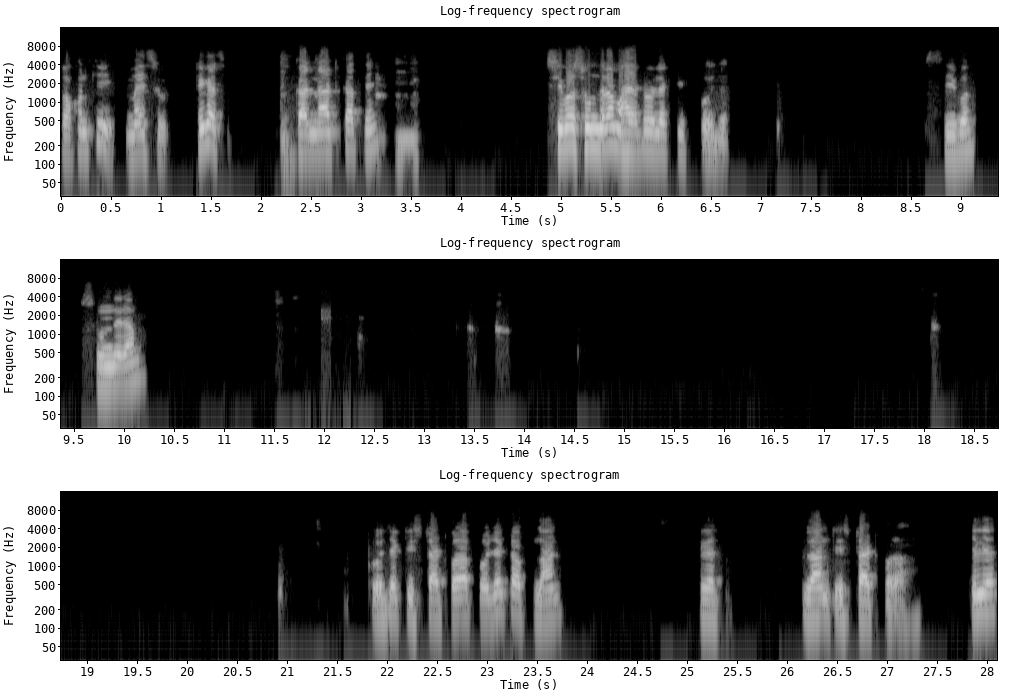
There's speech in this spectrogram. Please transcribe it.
তখন কি মাইসুর ঠিক আছে কর্ণাটকাতে Shivasundaram hydro electric project Shivasundaram project start করা প্রজেক্ট অফ প্ল্যান ঠিক আছে প্ল্যান্ট স্টার্ট করা। হয় ক্লিয়ার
